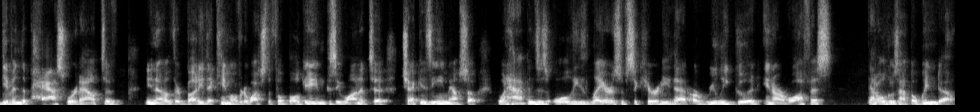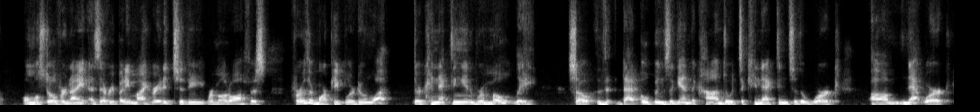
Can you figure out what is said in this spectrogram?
given the password out to you know their buddy that came over to watch the football game because he wanted to check his email so what happens is all these layers of security that are really good in our office that all goes out the window almost overnight as everybody migrated to the remote office. Furthermore, people are doing what? They're connecting in remotely. So th- that opens again the conduit to connect into the work um, network.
